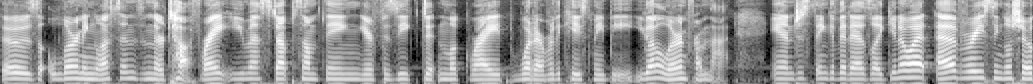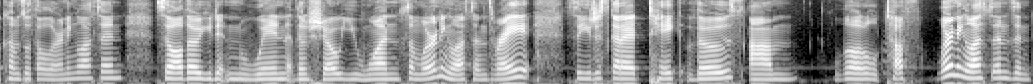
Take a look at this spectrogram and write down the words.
those learning lessons and they're tough, right? You messed up something, your physique didn't look right, whatever the case may be. You got to learn from that. And just think of it as like, you know what? Every single show comes with a learning lesson. So although you didn't win the show, you won some learning lessons, right? So you just got to take those um, little tough learning lessons and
